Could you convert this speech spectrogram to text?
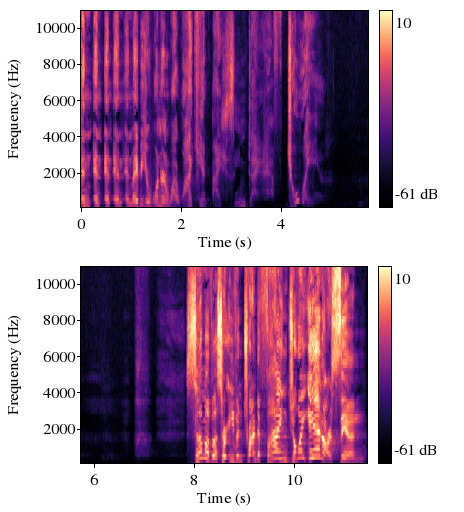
And, and, and, and, and maybe you're wondering why, why can't I seem to have joy? Some of us are even trying to find joy in our sin.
